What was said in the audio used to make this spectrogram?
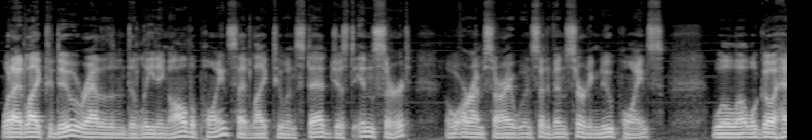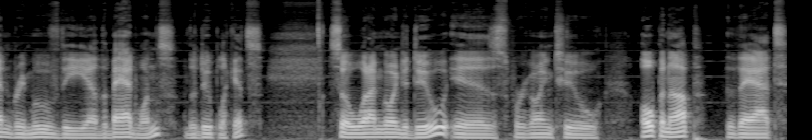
What I'd like to do, rather than deleting all the points, I'd like to instead just insert, or, I'm sorry, instead of inserting new points, we'll, uh, we'll go ahead and remove the, uh, the bad ones, the duplicates. So what I'm going to do is we're going to open up that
